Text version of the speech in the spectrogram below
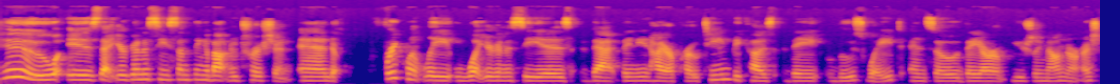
Two is that you're going to see something about nutrition. And frequently what you're going to see is that they need higher protein because they lose weight and so they are usually malnourished.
